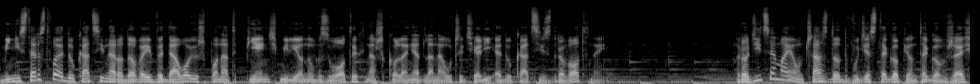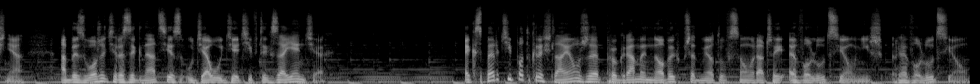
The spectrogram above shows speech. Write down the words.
Ministerstwo Edukacji Narodowej wydało już ponad 5 milionów złotych na szkolenia dla nauczycieli edukacji zdrowotnej. Rodzice mają czas do 25 września, aby złożyć rezygnację z udziału dzieci w tych zajęciach. Eksperci podkreślają, że programy nowych przedmiotów są raczej ewolucją niż rewolucją,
